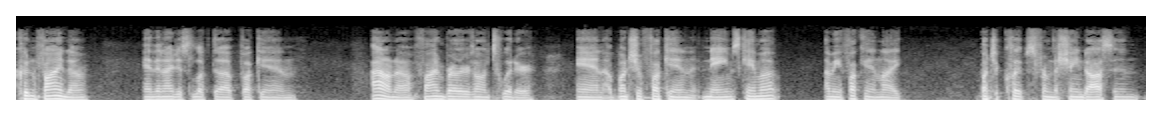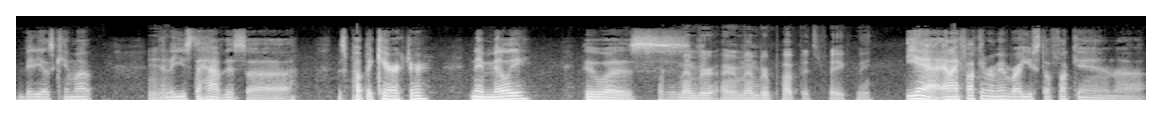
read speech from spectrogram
Couldn't find them, and then I just looked up fucking, I don't know, Fine Brothers on Twitter, and a bunch of fucking names came up. I mean, fucking like, bunch of clips from the Shane Dawson videos came up, Mhm. and they used to have this uh this puppet character named Millie, who was. I remember. I remember puppets vaguely. yeah, and I fucking remember I used to fucking uh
